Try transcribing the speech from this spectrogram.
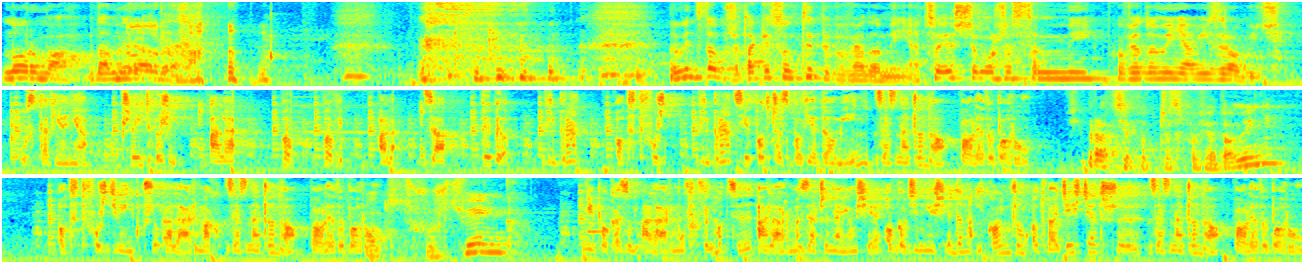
Norma, damy radę. Norma. No więc dobrze, takie są typy powiadomienia. Co jeszcze można z samymi powiadomieniami zrobić? Ustawienia. Przejdź wyżej. Ala. Po, powi, ala. Za. Typy. Wibra. Odtwórz. Wibracje podczas powiadomień. Zaznaczono pole wyboru. Wibracje podczas powiadomień, Odtwórz dźwięk przy alarmach. Zaznaczono pole wyboru. odtwórz dźwięk, Nie pokazuj alarmów w nocy. Alarmy zaczynają się o godzinie 7 i kończą o 23. Zaznaczono pole wyboru.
